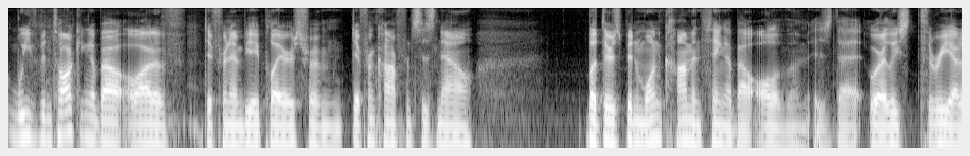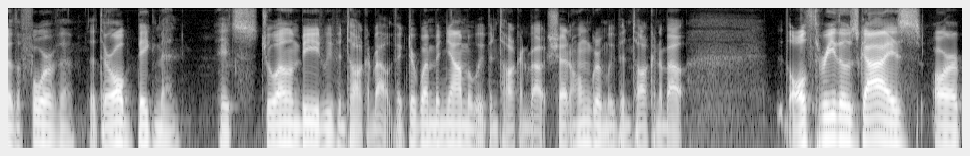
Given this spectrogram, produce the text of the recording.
we've been talking about a lot of different NBA players from different conferences now, but there's been one common thing about all of them is that, or at least three out of the four of them, that they're all big men. It's Joel Embiid we've been talking about, Victor Wembanyama we've been talking about, Chet Holmgren we've been talking about. All three of those guys are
